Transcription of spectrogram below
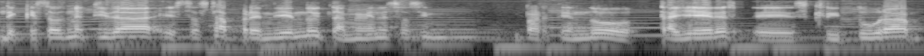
de que estás metida, estás aprendiendo y también estás impartiendo talleres de escritura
